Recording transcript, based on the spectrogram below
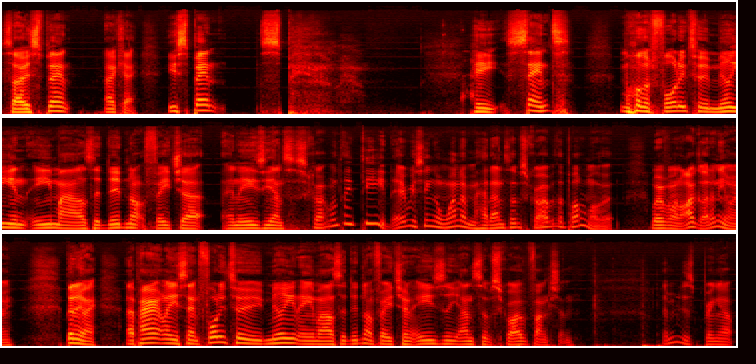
So he spent okay. He spent sp- he sent more than forty two million emails that did not feature an easy unsubscribe. Well, they did. Every single one of them had unsubscribe at the bottom of it. Wherever one I got anyway. But anyway, apparently he sent forty two million emails that did not feature an easy unsubscribe function. Let me just bring up.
